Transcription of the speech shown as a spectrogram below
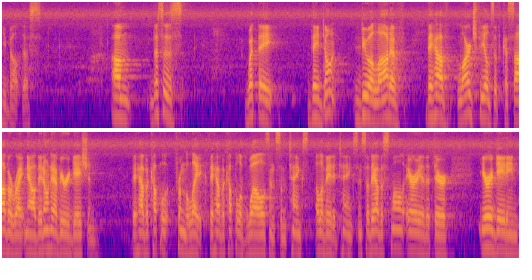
he built this. Um, this is what they, they don't do a lot of, they have large fields of cassava right now. They don't have irrigation. They have a couple from the lake. They have a couple of wells and some tanks, elevated tanks. And so they have a small area that they're irrigating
